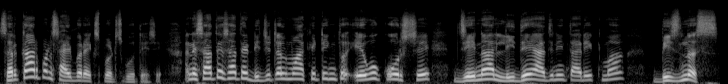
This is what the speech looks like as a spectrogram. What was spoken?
સરકાર પણ સાયબર એક્સપર્ટ્સ ગોતે છે. અને સાથે સાથે ડિજિટલ માર્કેટિંગ તો એવો કોર્સ છે જેના લીધે આજની તારીખમાં બિઝનેસ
